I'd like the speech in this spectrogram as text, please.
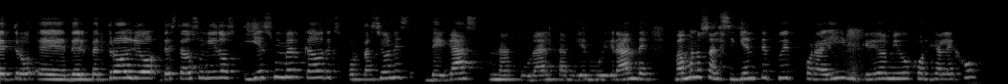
Eh, del petróleo de Estados Unidos y es un mercado de exportaciones de gas natural también muy grande. Vámonos al siguiente tuit por ahí, mi querido amigo Jorge Alejo.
